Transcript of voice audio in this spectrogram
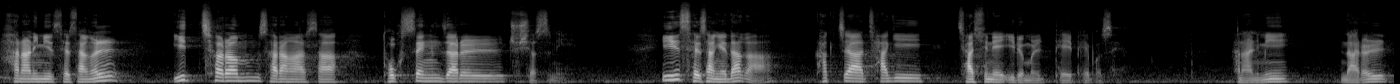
하나님이 세상을 이처럼 사랑하사 독생자를 주셨으니 이 세상에다가 각자 자기 자신의 이름을 대입해 보세요. 하나님이 나를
